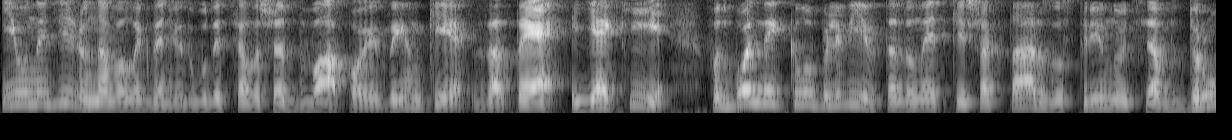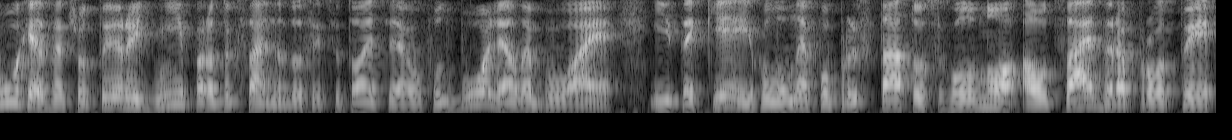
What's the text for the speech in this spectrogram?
І у неділю на Великдень відбудеться лише два поєдинки за те, які футбольний клуб Львів та Донецький Шахтар зустрінуться вдруге за чотири дні. Парадоксальна досить ситуація у футболі, але буває і таке. І головне, попри статус головного аутсайдера проти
